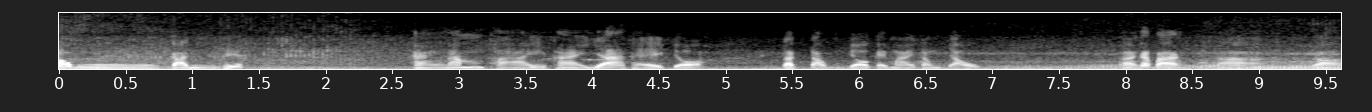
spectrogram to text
Không cần thiết. Hàng năm phải thay giá thể cho đất trồng cho cây mai trồng chậu. Đó các bạn? À, rồi.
